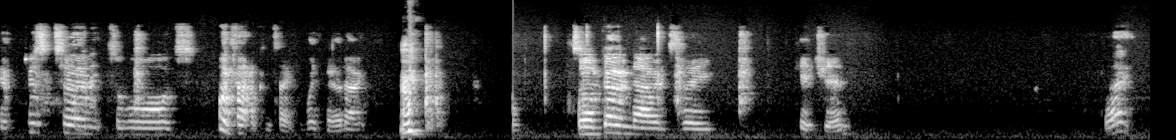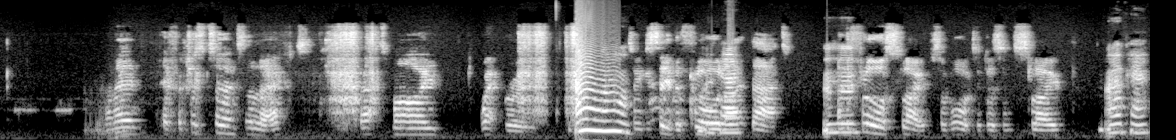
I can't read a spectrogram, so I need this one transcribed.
if you just turn it towards. Well, in fact, I can take it with me. I know. So I'm going now into the kitchen. Okay. And then if I just turn to the left, that's my wet room. Oh So you can see the floor Okay. like that. wow. And the Mhm. floor slopes, the water doesn't slope Okay.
